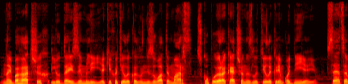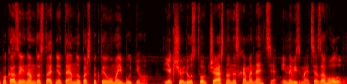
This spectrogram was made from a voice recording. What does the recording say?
найбагатших людей Землі, які хотіли колонізувати Марс з купою ракет, що не злетіли крім однієї. Все це показує нам достатньо темну перспективу майбутнього, якщо людство вчасно не схаменеться і не візьметься за голову.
